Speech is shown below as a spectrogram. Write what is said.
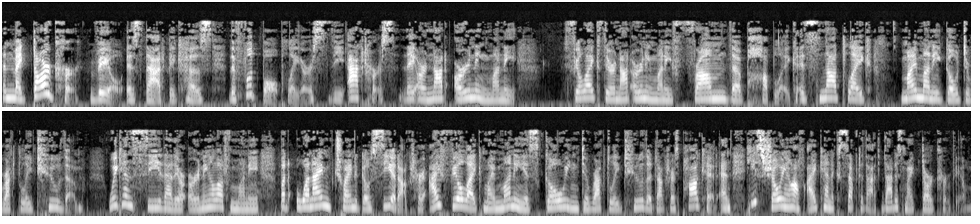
And my darker view is that because the football players, the actors, they are not earning money feel like they're not earning money from the public. It's not like my money go directly to them. We can see that they're earning a lot of money, but when I'm trying to go see a doctor, I feel like my money is going directly to the doctor's pocket and he's showing off. I can accept that. That is my darker view.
